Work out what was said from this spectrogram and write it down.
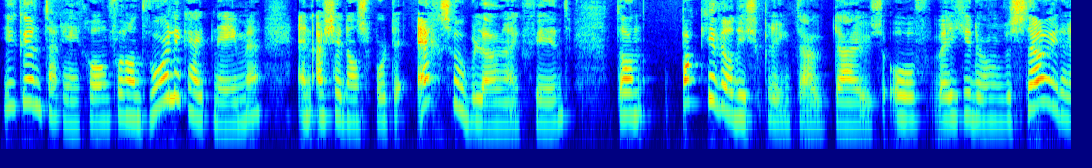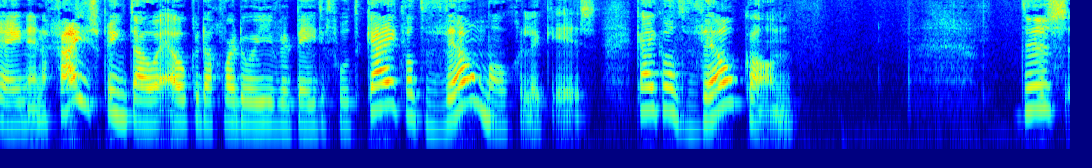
Je kunt daarin gewoon verantwoordelijkheid nemen. En als jij dan sporten echt zo belangrijk vindt, dan pak je wel die springtouw thuis. Of weet je, dan bestel je er een en dan ga je springtouwen elke dag, waardoor je je weer beter voelt. Kijk wat wel mogelijk is. Kijk wat wel kan. Dus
